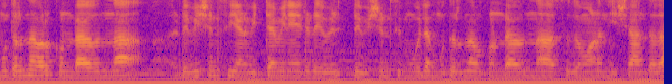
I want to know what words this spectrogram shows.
മുതിർന്നവർക്കുണ്ടാകുന്ന ഡെഫിഷ്യൻസിയാണ് വിറ്റാമിൻ എ ഡെഫിഷ്യൻസി മൂലം മുതിർന്നവർക്കുണ്ടാകുന്ന അസുഖമാണ് നിശാന്തത.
